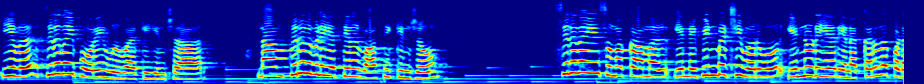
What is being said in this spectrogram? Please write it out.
இவர் சிலுவை போரை உருவாக்குகின்றார். நாம் திருவிவிலியத்தில் வாசிக்கின்றோம் சிலுவையை சுமக்காமல் என்னை பின்பற்றி வருவோர் என்னுடையர் என கருதப்பட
